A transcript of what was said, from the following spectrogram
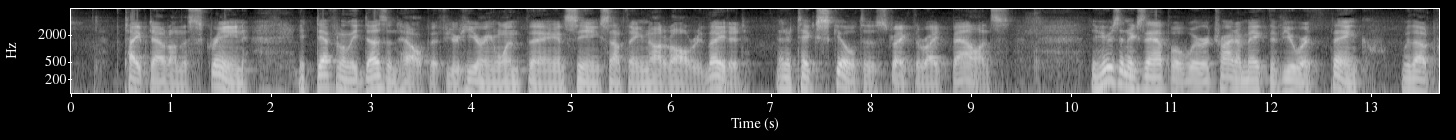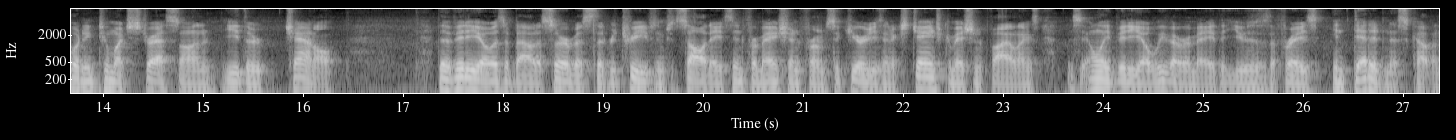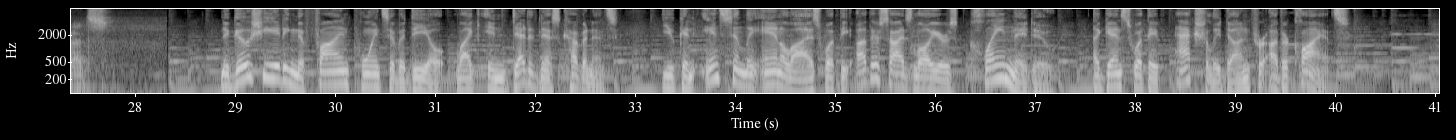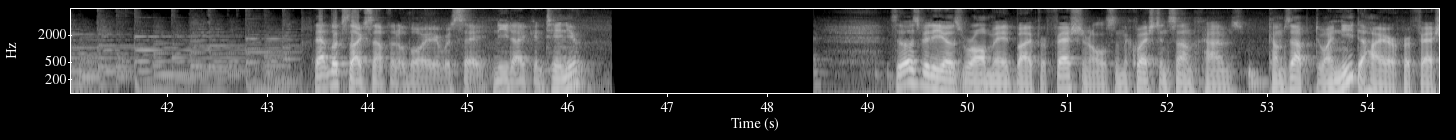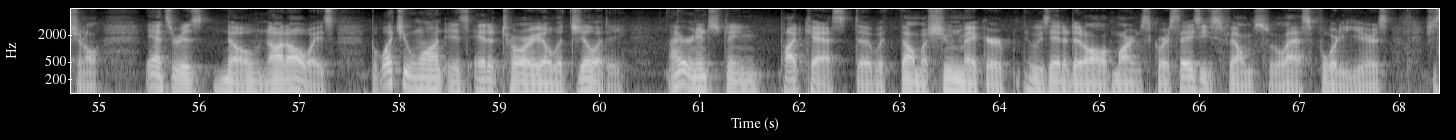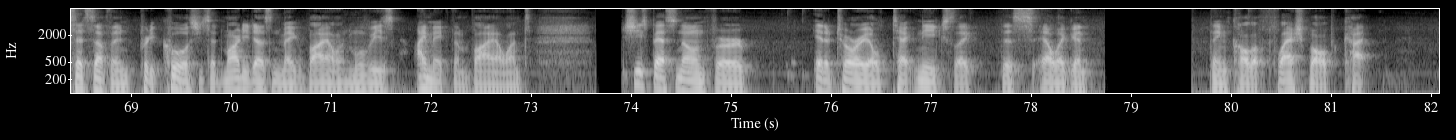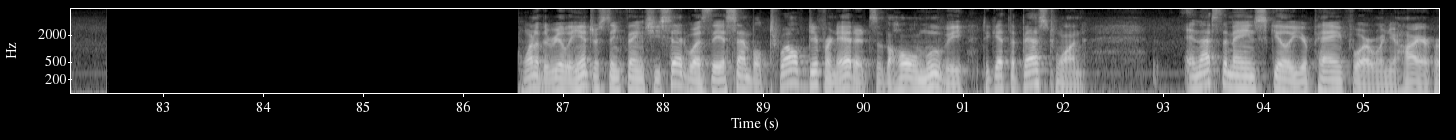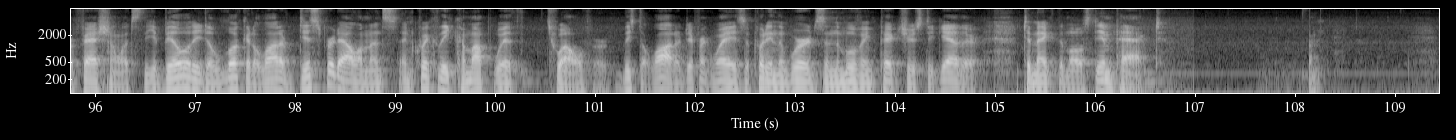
typed out on the screen. It definitely doesn't help if you're hearing one thing and seeing something not at all related. And it takes skill to strike the right balance. Here's an example where we're trying to make the viewer think without putting too much stress on either channel. The video is about a service that retrieves and consolidates information from Securities and Exchange Commission filings. It's the only video we've ever made that uses the phrase indebtedness covenants. Negotiating the fine points of a deal, like indebtedness covenants, you can instantly analyze what the other side's lawyers claim they do against what they've actually done for other clients. That looks like something a lawyer would say. Need I continue? So those videos were all made by professionals, and the question sometimes comes up, do I need to hire a professional? The answer is no, not always. But what you want is editorial agility. I heard an interesting podcast uh, with Thelma Schoonmaker, who's edited all of Martin Scorsese's films for the last 40 years. She said something pretty cool. She said, Marty doesn't make violent movies, I make them violent. She's best known for editorial techniques like this elegant thing called a flashbulb cut. One of the really interesting things she said was they assembled 12 different edits of the whole movie to get the best one. And that's the main skill you're paying for when you hire a professional. It's the ability to look at a lot of disparate elements and quickly come up with 12, or at least a lot of different ways of putting the words and the moving pictures together to make the most impact.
